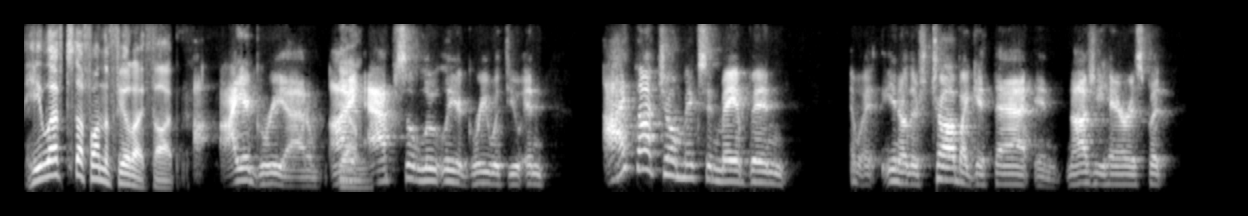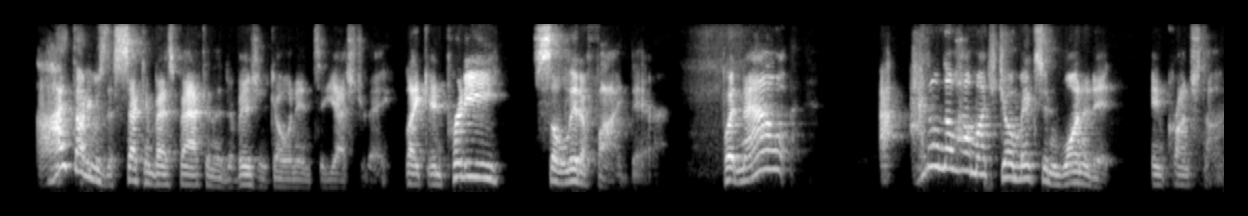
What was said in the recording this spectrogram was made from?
He left stuff on the field, I thought. I, I agree, Adam. I absolutely agree with you. And I thought Joe Mixon may have been, you know, there's Chubb, I get that, and Najee Harris, but I thought he was the second best back in the division going into yesterday, like, and pretty solidified there. But now, I, I don't know how much Joe Mixon wanted it in crunch time.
